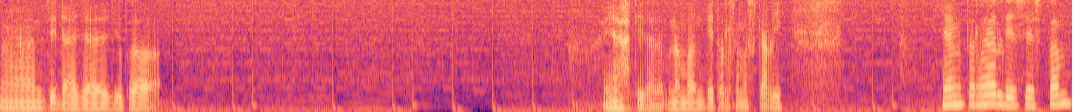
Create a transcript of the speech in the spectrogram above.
Dan tidak ada juga. Ya tidak ada penambahan fitur sama sekali. Yang terlihat di sistem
